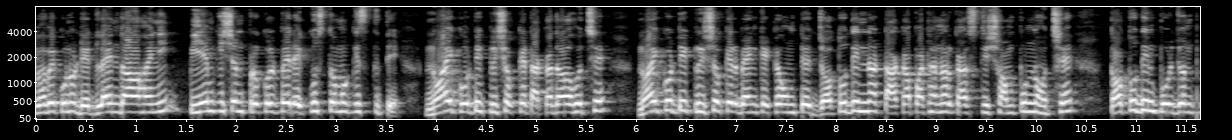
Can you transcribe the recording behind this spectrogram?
এভাবে কোনো ডেডলাইন দেওয়া হয়নি। পিএম কিষাণ প্রকল্পের একুশতম কিস্তিতে নয় কোটি কৃষককে টাকা দেওয়া হচ্ছে। নয় কোটি কৃষকের ব্যাংক অ্যাকাউন্টে যতদিন না টাকা পাঠানোর কাজটি সম্পূর্ণ হচ্ছে ততদিন পর্যন্ত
